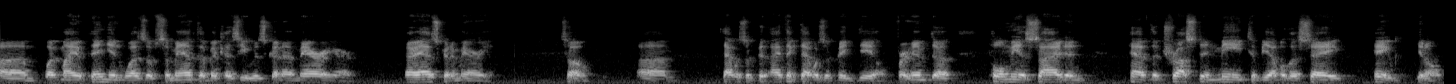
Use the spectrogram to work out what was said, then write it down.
um, what my opinion was of Samantha because he was going to marry her. I was going to marry him. So um, that was a I think that was a big deal for him to pull me aside and have the trust in me to be able to say, hey, you know,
